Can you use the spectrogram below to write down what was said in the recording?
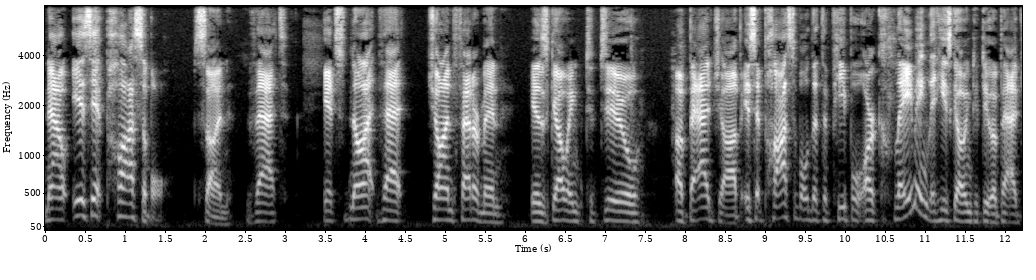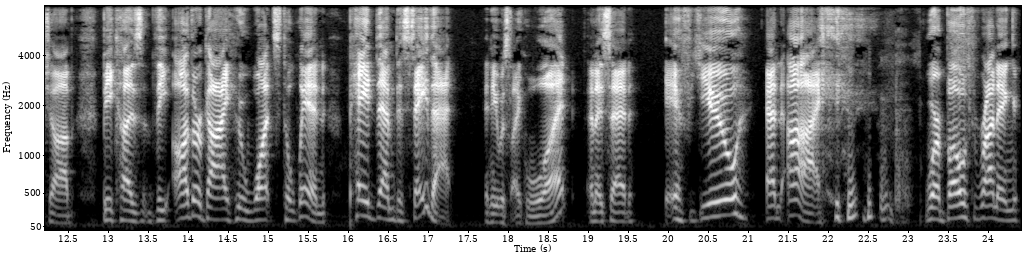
now, is it possible, son, that it's not that John Fetterman is going to do a bad job? Is it possible that the people are claiming that he's going to do a bad job because the other guy who wants to win paid them to say that? And he was like, what? And I said, if you and I were both running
